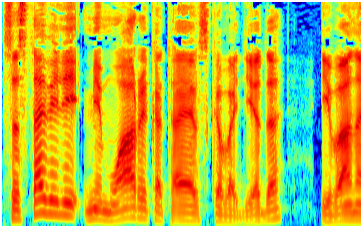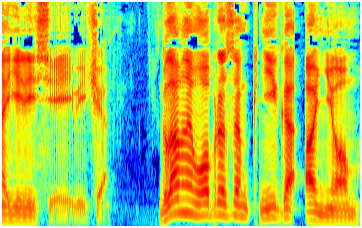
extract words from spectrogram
составили мемуары Катаевского деда Ивана Елисеевича. Главным образом книга о нем,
